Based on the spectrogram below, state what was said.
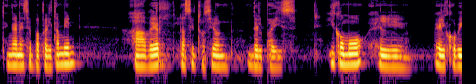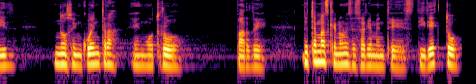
tengan ese papel también, a ver la situación del país y cómo el, el COVID no se encuentra en otro par de, de temas que no necesariamente es directo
